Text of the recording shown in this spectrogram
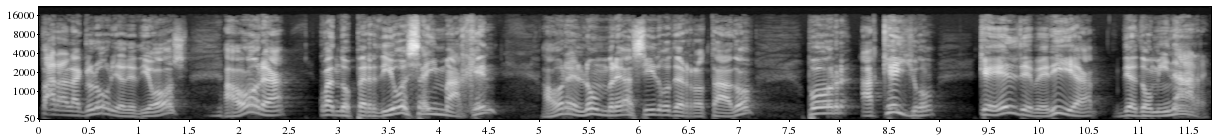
para la gloria de Dios. Ahora, cuando perdió esa imagen, ahora el hombre ha sido derrotado por aquello que él debería de dominar,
